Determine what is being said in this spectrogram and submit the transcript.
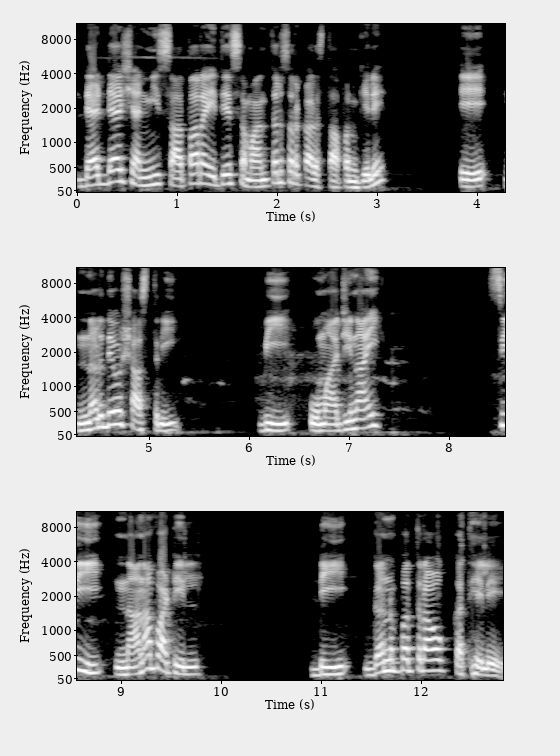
डॅड डॅश यांनी सातारा येथे समांतर सरकार स्थापन केले. A. Nardev Shastri B. Umaji Naik C. Nana Patil D. Ganpatrao Kathele.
